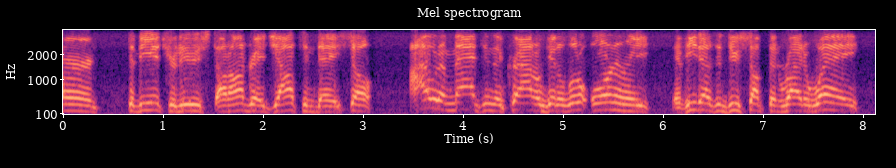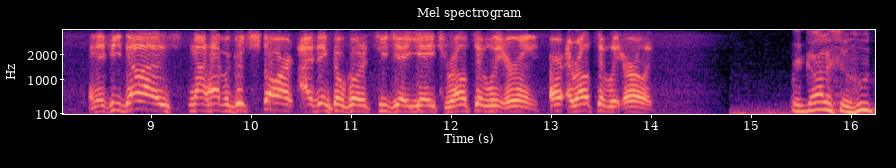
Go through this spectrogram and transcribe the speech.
turn to be introduced on Andre Johnson Day. So I would imagine the crowd will get a little ornery if he doesn't do something right away. And if he does not have a good start, I think they'll go to TJ Yates relatively early. Er, relatively early. Regardless of who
